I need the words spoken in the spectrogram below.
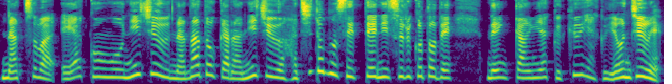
夏はエアコンを27度から28度の設定にすることで年間約940円。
